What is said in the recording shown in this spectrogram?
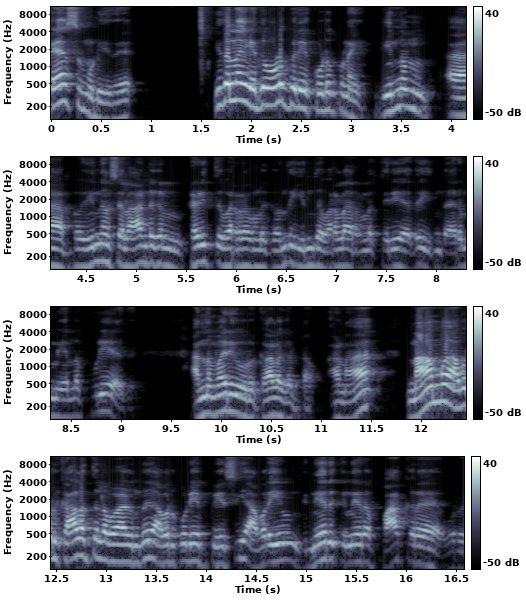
பேச முடியுது. இதெல்லாம் எவ்வளோ பெரிய கொடுப்பனை? இன்னும் இப்போ இன்னும் சில ஆண்டுகள் கழித்து வர்றவங்களுக்கு வந்து இந்த வரலாறெல்லாம் தெரியாது. இந்த அருமையெல்லாம் புரியாது. அந்த மாதிரி ஒரு காலகட்டம். ஆனால் நாம் அவர் காலத்தில் வாழ்ந்து அவர் கூடயே பேசி அவரையும் நேருக்கு நேராக பார்க்குற ஒரு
